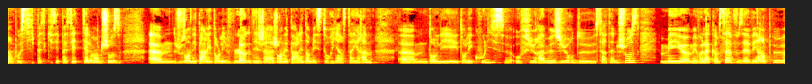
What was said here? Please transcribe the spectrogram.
impossible parce qu'il s'est passé tellement de choses. Euh, je vous en ai parlé dans les vlogs déjà, j'en ai parlé dans mes stories Instagram, euh, dans, les, coulisses au fur et à mesure de certaines choses. Mais, voilà, comme ça vous avez un peu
